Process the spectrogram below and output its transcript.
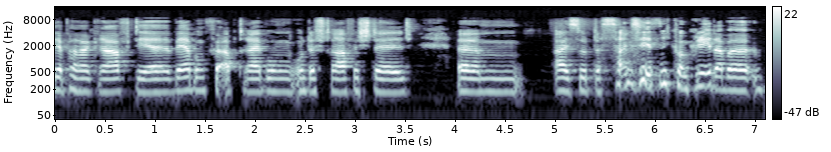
der Paragraph, der Werbung für Abtreibung unter Strafe stellt. Ähm, also das sagen sie jetzt nicht konkret, aber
